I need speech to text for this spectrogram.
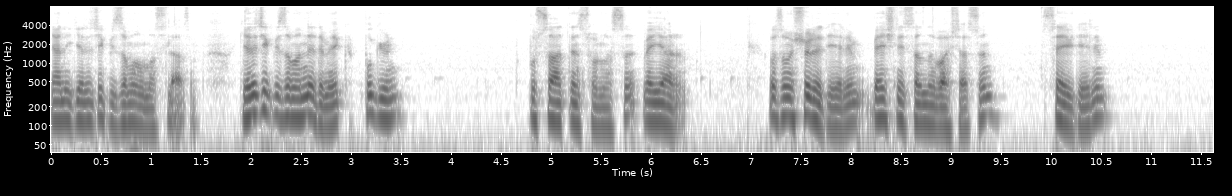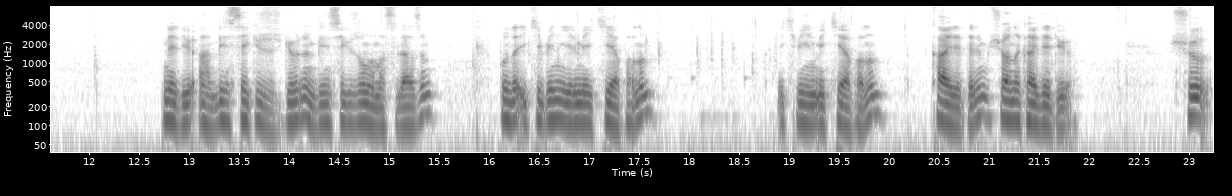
Yani gelecek bir zaman olması lazım. Gelecek bir zaman ne demek? Bugün bu saatten sonrası ve yarın. O zaman şöyle diyelim. 5 Nisan'da başlasın. Save diyelim. Ne diyor? Ha, 1800 gördün mü? 1800 olmaması lazım. Bunu da 2022 yapalım. 2022 yapalım. Kaydedelim. Şu anda kaydediyor. Şu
